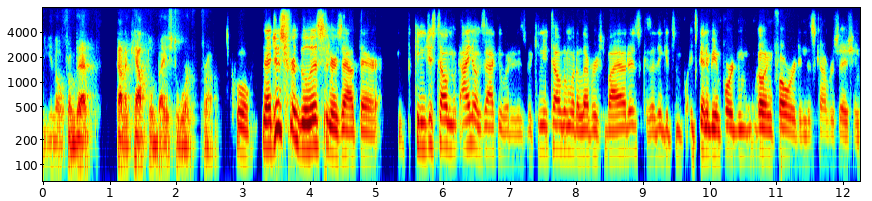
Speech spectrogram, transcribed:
you know from that kind of capital base to work from. Cool. Now, just for the listeners out there, can you just tell them? I know exactly what it is, but can you tell them what a leveraged buyout is? Because I think it's it's going to be important going forward in this conversation.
